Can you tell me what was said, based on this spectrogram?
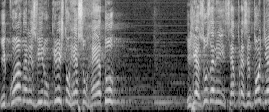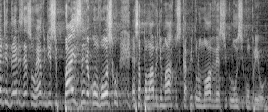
E quando eles viram Cristo ressurreto, e Jesus ele se apresentou diante deles ressurreto, disse: Pai seja convosco. Essa palavra de Marcos capítulo 9, versículo 1 se cumpriu.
